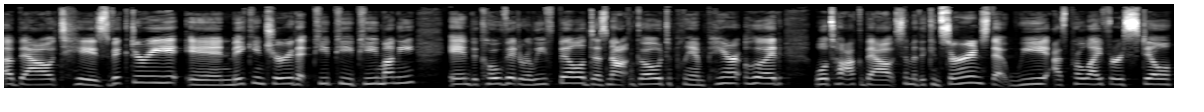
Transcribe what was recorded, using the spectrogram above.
about his victory in making sure that PPP money in the COVID relief bill does not go to Planned Parenthood. We'll talk about some of the concerns that we as pro lifers still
